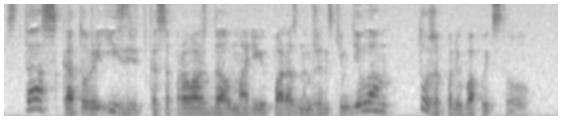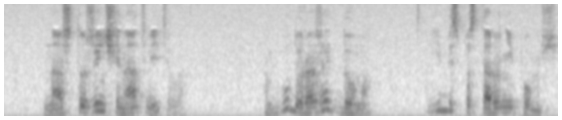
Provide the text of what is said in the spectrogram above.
Стас, который изредка сопровождал Марию по разным женским делам, тоже полюбопытствовал. На что женщина ответила. «Буду рожать дома и без посторонней помощи».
